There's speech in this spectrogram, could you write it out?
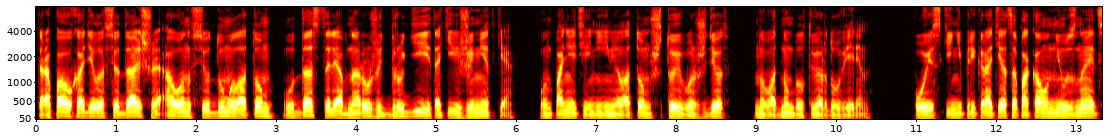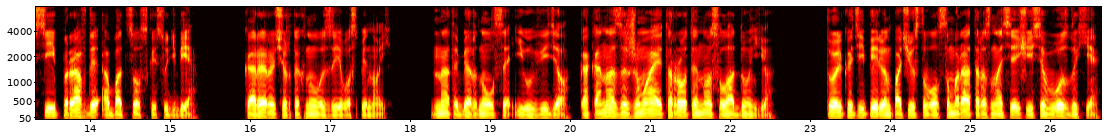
Тропа уходила все дальше, а он все думал о том, удастся ли обнаружить другие такие же метки. Он понятия не имел о том, что его ждет, но в одном был твердо уверен. Поиски не прекратятся, пока он не узнает всей правды об отцовской судьбе. Каррера чертыхнулась за его спиной. Нат обернулся и увидел, как она зажимает рот и нос ладонью. Только теперь он почувствовал смрад, разносящийся в воздухе,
